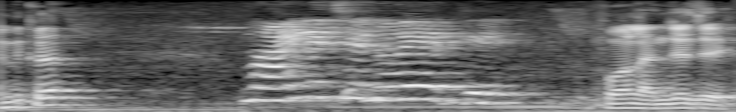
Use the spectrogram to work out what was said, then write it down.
ఎందుకు? ఫోన్లు ఎంజాయ్ చేయి.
